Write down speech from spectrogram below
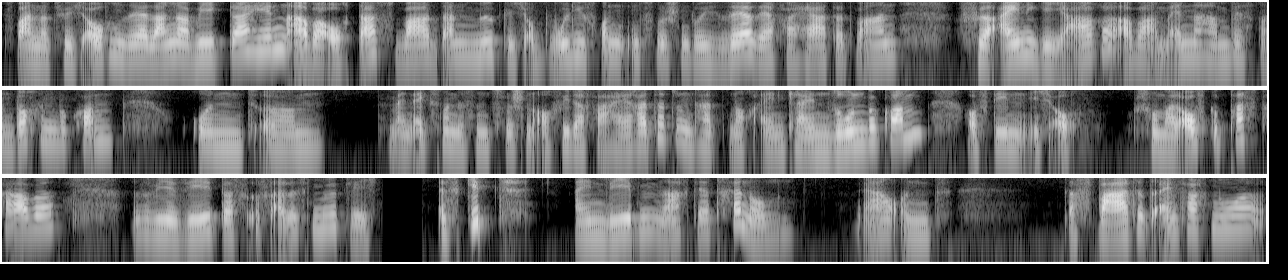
Es war natürlich auch ein sehr langer Weg dahin, aber auch das war dann möglich, obwohl die Fronten zwischendurch sehr, sehr verhärtet waren für einige Jahre. Aber am Ende haben wir es dann doch hinbekommen. Und ähm, mein Ex-Mann ist inzwischen auch wieder verheiratet und hat noch einen kleinen Sohn bekommen, auf den ich auch schon mal aufgepasst habe. Also wie ihr seht, das ist alles möglich. Es gibt ein Leben nach der Trennung. Ja, und das wartet einfach nur,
